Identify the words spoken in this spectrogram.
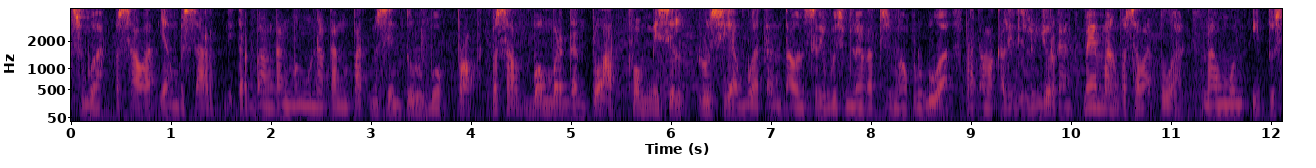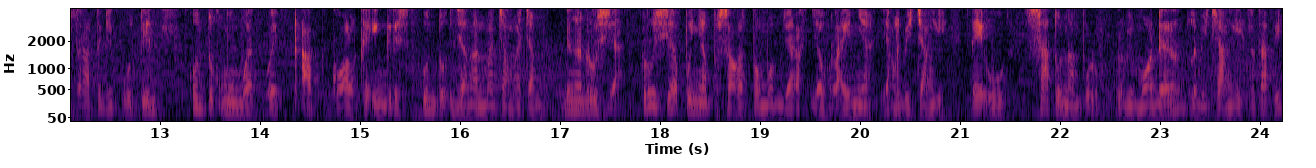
sebuah pesawat yang besar diterbangkan menggunakan empat mesin turboprop pesawat bomber dan platform misil Rusia buatan tahun 1952 pertama kali diluncurkan memang pesawat tua, namun itu strategi Putin untuk membuat wake up call ke Inggris untuk jangan macam-macam dengan Rusia. Rusia punya pesawat pembom jarak jauh lainnya yang lebih canggih, Tu-160, lebih modern, lebih canggih, tetapi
